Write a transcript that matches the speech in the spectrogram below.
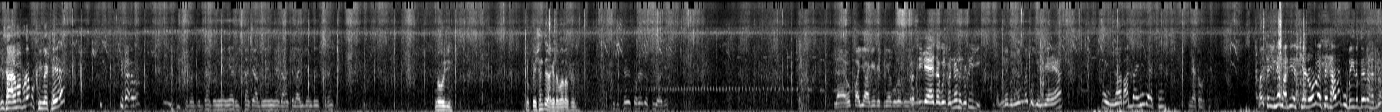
ਵੀ ਸਾਲ ਮਾ ਬੁੜੇ ਭੁੱਖੀ ਬੈਠੇ ਆ। ਜਿੱਦਾਂ ਦੁਨੀਆ ਦੀਆਂ ਰੀਤਾਂ ਚੱਲਦੀਆਂ ਗਈਆਂ ਗਾਂ ਚਲਾਈ ਜਾਂਦੇ ਉਸ ਤਰ੍ਹਾਂ ਹੀ। ਲੋ ਜੀ। ਲੋਕੇਸ਼ਨ ਤੇ ਆ ਕੇ ਦੁਬਾਰਾ ਫਿਰ। ਲੈ ਉਹ ਭਾਈ ਆ ਗਏ ਗੱਡੀਆਂ ਕੋਲ ਰੱਸੀ ਲਿਆਇਆ ਤਾਂ ਕੋਈ ਬੰਨਣ ਨੂੰ ਛੋਟੀ ਜੀ। ਬੰਨੇ ਬੰਨੇ ਮੈਂ ਕੁਝ ਨਹੀਂ ਆਇਆ। ਝੂਠ ਨਾਲ ਬੰਦਾ ਹੀ ਨਹੀਂ ਬੈਠੇ ਲਿਆ ਤੋੜ ਕੇ। ਇੱਥੇ ਜਿੰਨੇ ਮਰਜ਼ੀ ਅੱਛੀਆਂ ਰੋਡ ਇੱਥੇ ਸਾਰਾ ਕੁੱਡੇ ਹੀ ਦੱਬੇ ਹੋਏ ਥੱਲੇ।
